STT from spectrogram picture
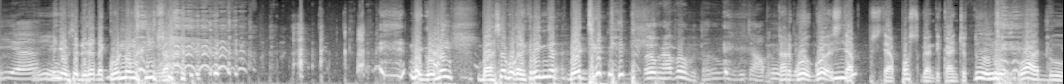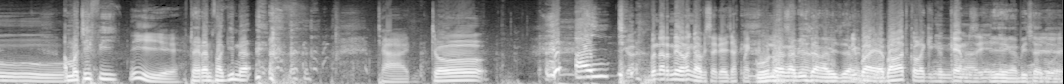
Iya. ini nggak bisa dilihat naik gunung naik gunung bahasa bukan keringet becek Oh, kenapa? Bentar, Bang, gue capek. Bentar gue gue setiap setiap pos ganti kancut dulu. Waduh. sama civi Iya. cairan vagina Canco. anjir Bener nih orang nggak bisa diajak naik gunung. Nggak, bisa, nggak bisa, Ini bahaya banget kalau lagi Nggak ngecamp sih. iya nggak bisa Iya. dia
